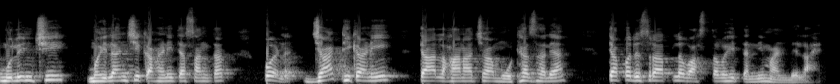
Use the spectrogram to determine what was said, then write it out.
मुलींची महिलांची कहाणी त्या सांगतात. पण ज्या ठिकाणी त्या लहानाच्या मोठ्या झाल्या. त्या परिसरातलं वास्तवही त्यांनी मांडलेलं आहे.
